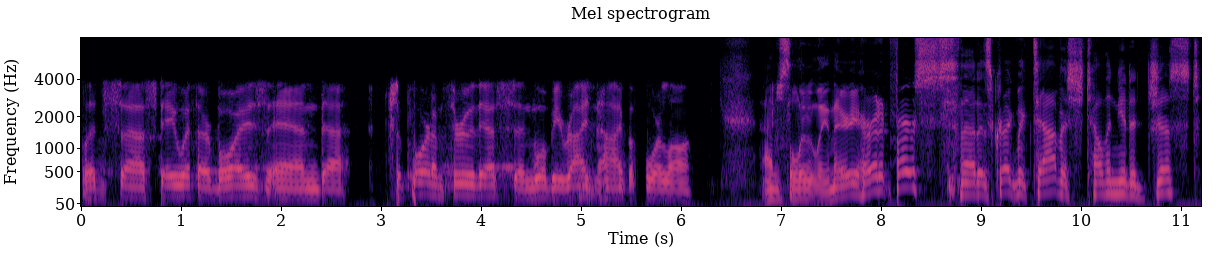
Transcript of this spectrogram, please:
Let's uh, stay with our boys and uh, support them through this, and we'll be riding high before long. Absolutely. And there you heard it first. That is Craig MacTavish telling you to just,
